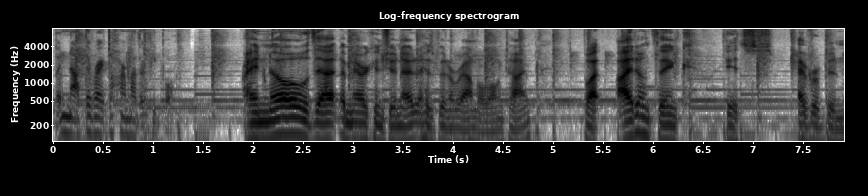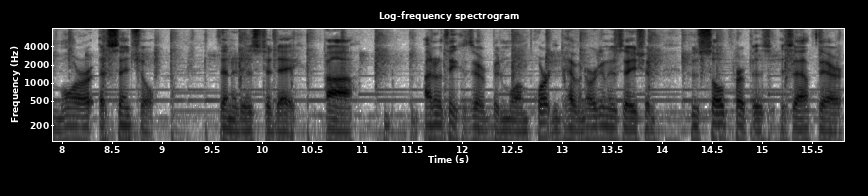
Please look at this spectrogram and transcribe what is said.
but not the right to harm other people. I know that Americans United has been around a long time, but I don't think it's ever been more essential than it is today. Uh, I don't think it's ever been more important to have an organization whose sole purpose is out there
